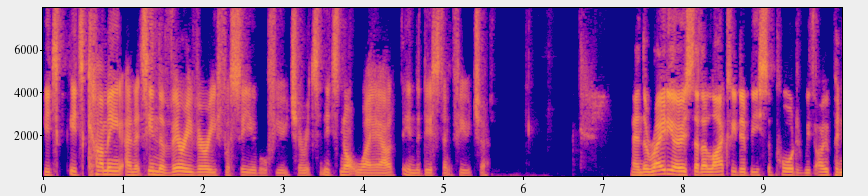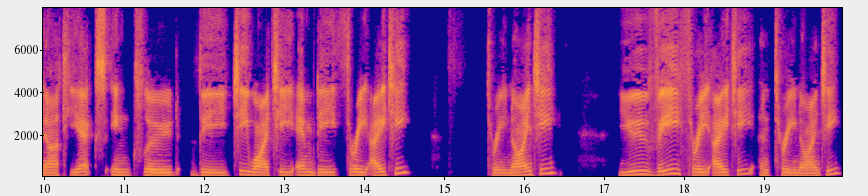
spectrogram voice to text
it's it's coming and it's in the very very foreseeable future. It's it's not way out in the distant future. And the radios that are likely to be supported with OpenRTX include the TYT MD380, 390, UV380 and 390,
